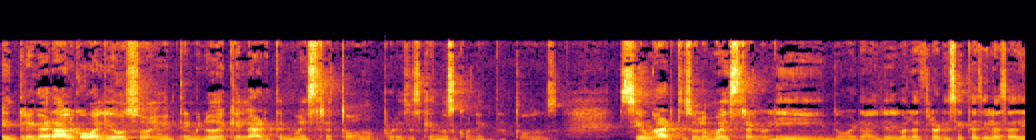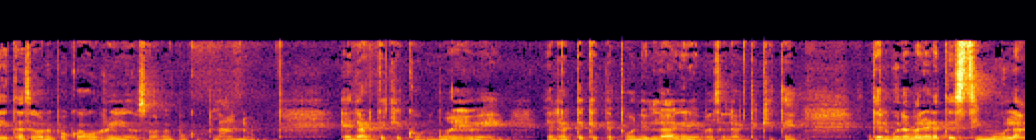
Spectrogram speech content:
entregar algo valioso en el término de que el arte muestra todo, por eso es que nos conecta a todos. Si un arte solo muestra lo lindo, ¿verdad? Yo digo, las florecitas y las haditas se vuelve un poco aburrido, se vuelve un poco plano. El arte que conmueve, el arte que te pone lágrimas, el arte que te, de alguna manera te estimula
